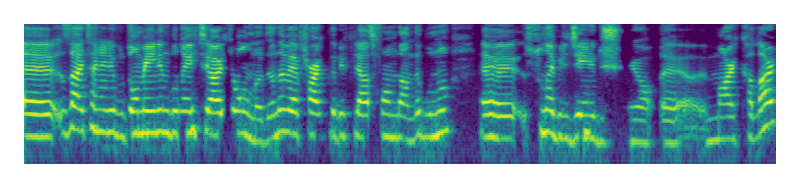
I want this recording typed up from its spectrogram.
e, zaten hani bu domainin buna ihtiyacı olmadığını ve farklı bir platformdan da bunu e, sunabileceğini düşünüyor e, markalar.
